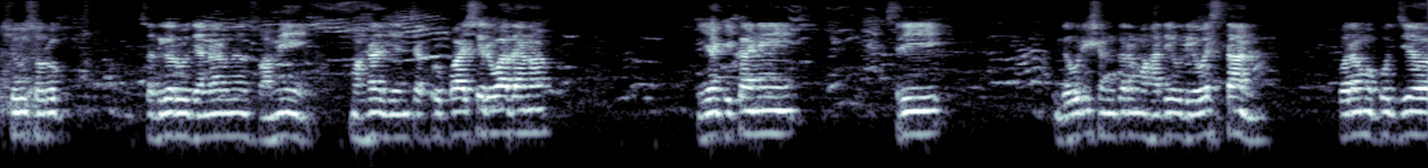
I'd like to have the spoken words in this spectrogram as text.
शिवस्वरूप सद्गुरू जनार्दन स्वामी महाराज यांच्या कृपाशीर्वादानं या ठिकाणी श्री गौरीशंकर महादेव देवस्थान परमपूज्य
